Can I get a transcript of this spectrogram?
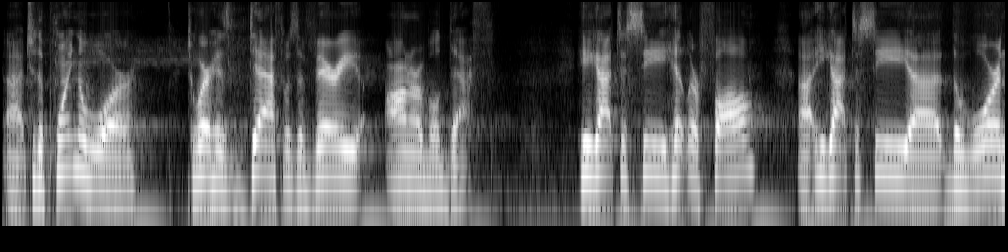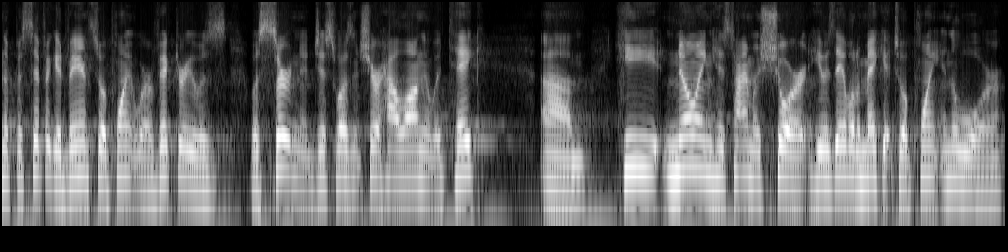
uh, to the point in the war to where his death was a very honorable death. He got to see Hitler fall. Uh, he got to see uh, the war in the Pacific advance to a point where victory was, was certain. It just wasn't sure how long it would take. Um, he, knowing his time was short, he was able to make it to a point in the war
